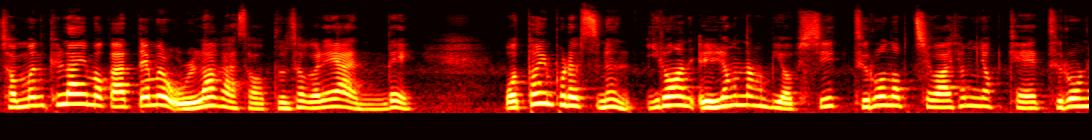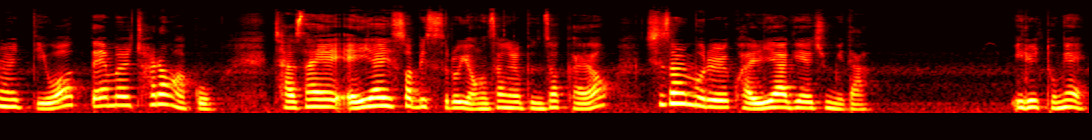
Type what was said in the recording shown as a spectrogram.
전문 클라이머가 댐을 올라가서 분석을 해야 하는데, 워터인포랩스는 이러한 인력 낭비 없이 드론 업체와 협력해 드론을 띄워 댐을 촬영하고 자사의 AI 서비스로 영상을 분석하여 시설물을 관리하게 해줍니다. 이를 통해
